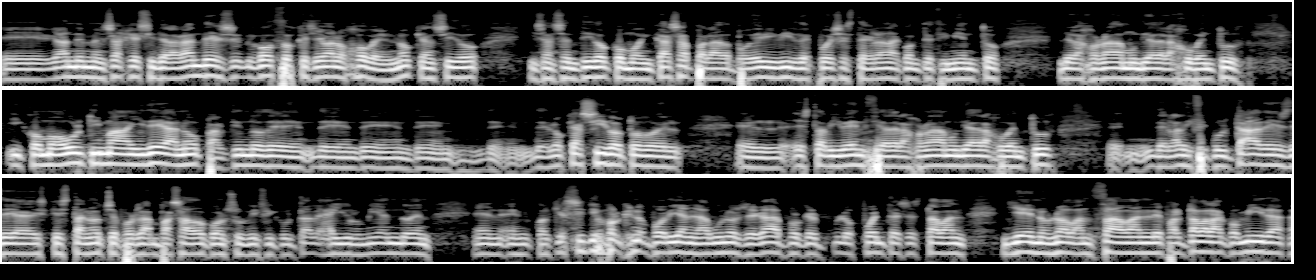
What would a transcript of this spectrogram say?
eh, grandes mensajes y de los grandes gozos que se llevan los jóvenes, ¿no? que han sido y se han sentido como en casa para poder vivir después este gran acontecimiento de la Jornada Mundial de la Juventud. Y como última idea, partiendo de, lo que ha sido todo esta vivencia de la Jornada Mundial de la Juventud, eh, de las dificultades, de es que esta noche pues la han pasado con sus dificultades ahí durmiendo en, en, cualquier sitio porque no podían algunos llegar, porque los puentes estaban llenos, no avanzaban, le faltaba la comida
